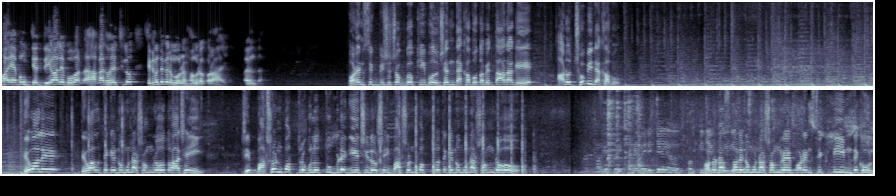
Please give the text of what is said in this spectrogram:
হয় এবং যে দেওয়ালে বোমার আঘাত হয়েছিল সেখান থেকে নমুনা সংগ্রহ করা হয়। অয়নদা। ফরেনসিক বিশেষজ্ঞ কি বলছেন দেখাবো তবে তার আগে আরও ছবি দেখাবো। দেওয়ালে দেওয়াল থেকে নমুনা সংগ্রহ তো আছেই। যে বাসনপত্রগুলো তুবড়ে গিয়েছিল সেই বাসনপত্র থেকে নমুনা সংগ্রহ ঘটনাস্থলে নমুনা সংগ্রহে ফরেন্সিক টিম দেখুন।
